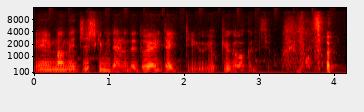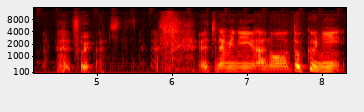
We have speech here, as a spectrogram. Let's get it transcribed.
えー、豆知識みたいのでどうやりたいっていう欲求が湧くんですよ。そういう そういう話です。えちなみにあの特に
